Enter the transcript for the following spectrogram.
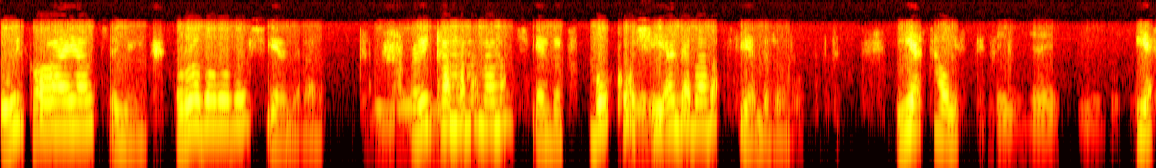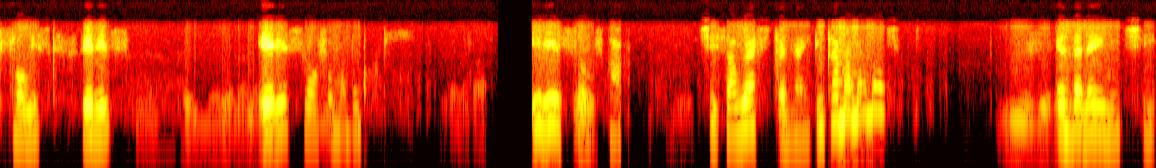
We cry out to you. Robo, robo, mama. Boko shianda baba. Yes, Holy Spirit. Yes, Holy Spirit. It is. It is so Mother God. It is so far. She shall rest tonight. In the name of Jesus.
